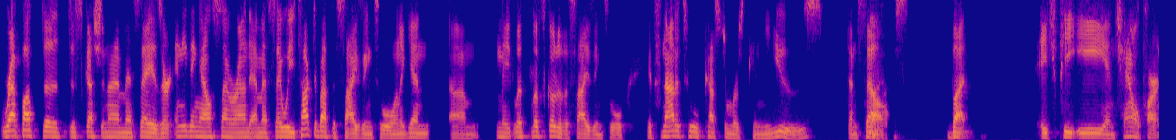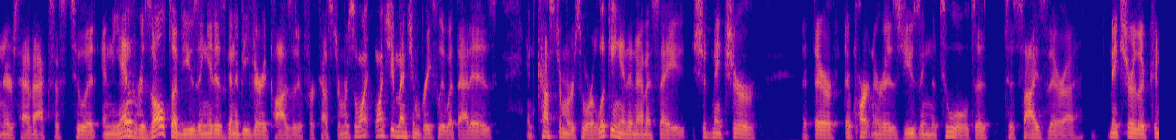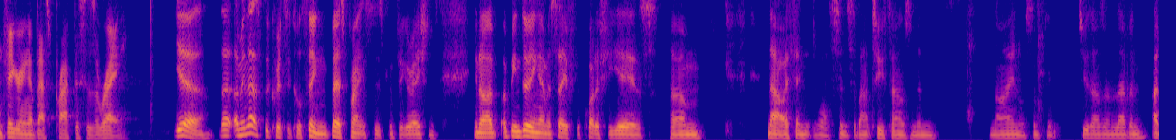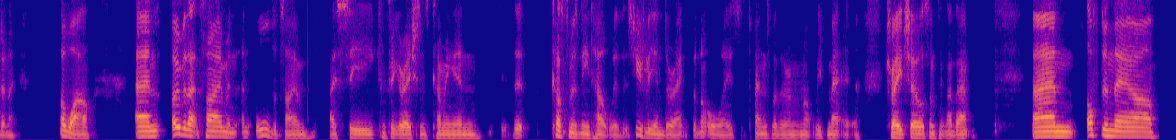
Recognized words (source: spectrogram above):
wrap up the discussion on MSA. Is there anything else around MSA? Well, you talked about the sizing tool. And again, um, Nate, let, let's go to the sizing tool. It's not a tool customers can use themselves, no. but HPE and channel partners have access to it. And the end well, result of using it is going to be very positive for customers. So, once you mention briefly what that is, and customers who are looking at an MSA should make sure that their their partner is using the tool to to size their uh, make sure they're configuring a best practices array. Yeah, that, I mean that's the critical thing. Best practices configurations. You know, I've, I've been doing MSA for quite a few years um, now. I think well since about 2009 or something, 2011. I don't know, a while. And over that time, and, and all the time, I see configurations coming in that customers need help with. It's usually indirect, but not always. It depends whether or not we've met at a trade show or something like that. And often they are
